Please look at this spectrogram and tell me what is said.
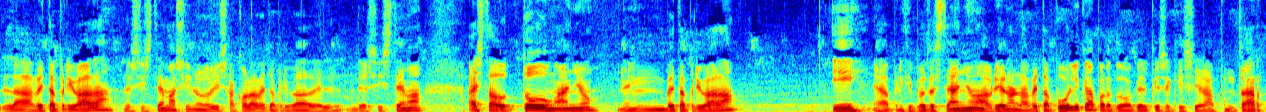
la beta privada del sistema, si no lo sacó la beta privada del, del, sistema. Ha estado todo un año en beta privada y a principios de este año abrieron la beta pública para todo aquel que se quisiera apuntar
